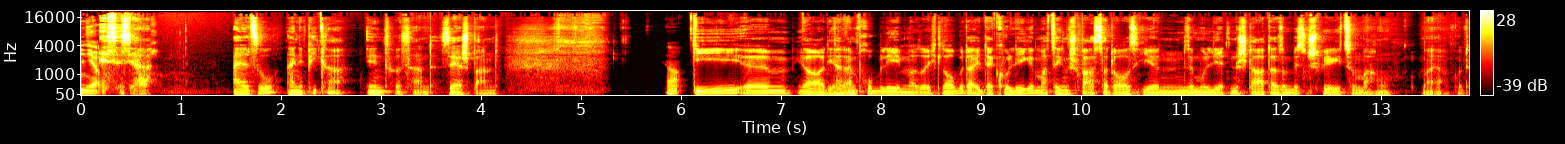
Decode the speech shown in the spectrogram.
Ja, Es ist ja also eine Picard. Interessant, sehr spannend. Ja. Die, ähm, ja, die hat ein Problem. Also ich glaube, da der Kollege macht sich einen Spaß daraus, ihren simulierten Starter so ein bisschen schwierig zu machen. Naja, gut,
